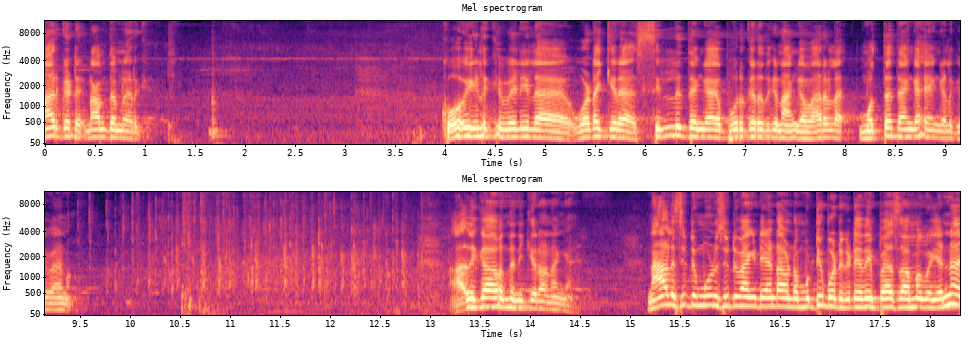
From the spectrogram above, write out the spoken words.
மார்க்கெட்டு நாம் தமிழருக்கு. கோயிலுக்கு வெளியில் உடைக்கிற சில்லு தேங்காயை பொறுக்கிறதுக்கு நாங்கள் வரலை. மொத்த தேங்காய் எங்களுக்கு வேணும். அதுக்காக வந்து நிற்கிறோம் நாங்கள் நாலு சீட்டு மூணு சீட்டு வாங்கிட்டு ஏன்டா அவன் முட்டி போட்டுக்கிட்டு எதையும் பேசாமல் என்ன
